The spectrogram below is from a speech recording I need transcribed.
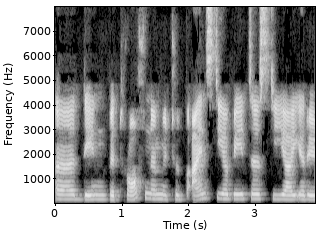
äh, den Betroffenen mit Typ 1 Diabetes, die ja ihre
